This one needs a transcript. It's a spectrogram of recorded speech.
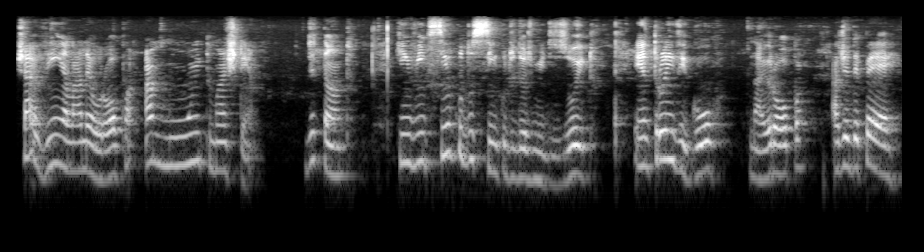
Já vinha lá na Europa há muito mais tempo. De tanto que em 25 de 5 de 2018 entrou em vigor na Europa, a GDPR,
